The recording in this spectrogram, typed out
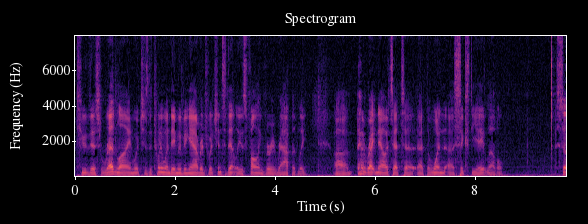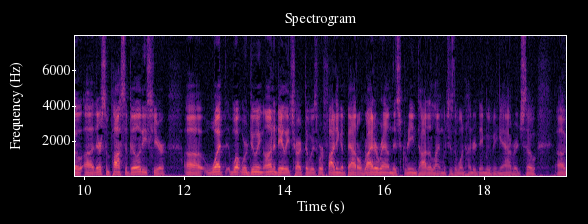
to this red line, which is the 21-day moving average, which incidentally is falling very rapidly. Um, right now it's at, at the 168 level. So uh, there's some possibilities here. Uh, what what we're doing on a daily chart though is we're fighting a battle right around this green dotted line, which is the 100-day moving average. So uh,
